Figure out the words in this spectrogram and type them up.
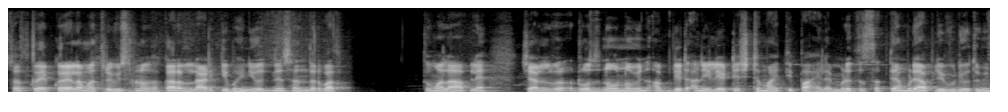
सबस्क्राईब करायला मात्र विसरू नका. कारण लाडकी बहीण योजनेसंदर्भात तुम्हाला आपल्या चॅनलवर रोज नवनवीन अपडेट आणि लेटेस्ट माहिती पाहायला मिळत असतात. त्यामुळे आपले व्हिडिओ तुम्ही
